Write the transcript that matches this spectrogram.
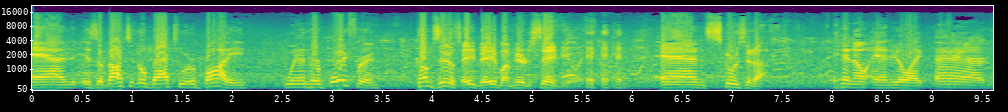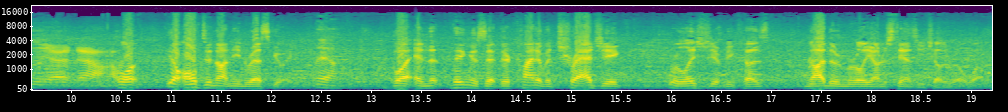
and is about to go back to her body when her boyfriend comes in and says, "Hey, babe, I'm here to save you," and screws it up. You know, and you're like, eh, yeah, no. Well, you know, all do not need rescuing. Yeah. But and the thing is that they're kind of a tragic relationship because neither of them really understands each other real well.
